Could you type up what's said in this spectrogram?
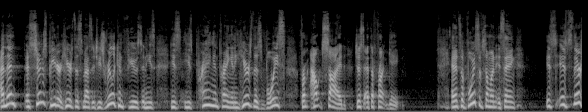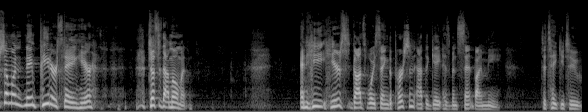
And then, as soon as Peter hears this message, he's really confused and he's, he's, he's praying and praying, and he hears this voice from outside just at the front gate. And it's a voice of someone is saying, is, is there someone named Peter staying here? Just at that moment. And he hears God's voice saying, The person at the gate has been sent by me to take you to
